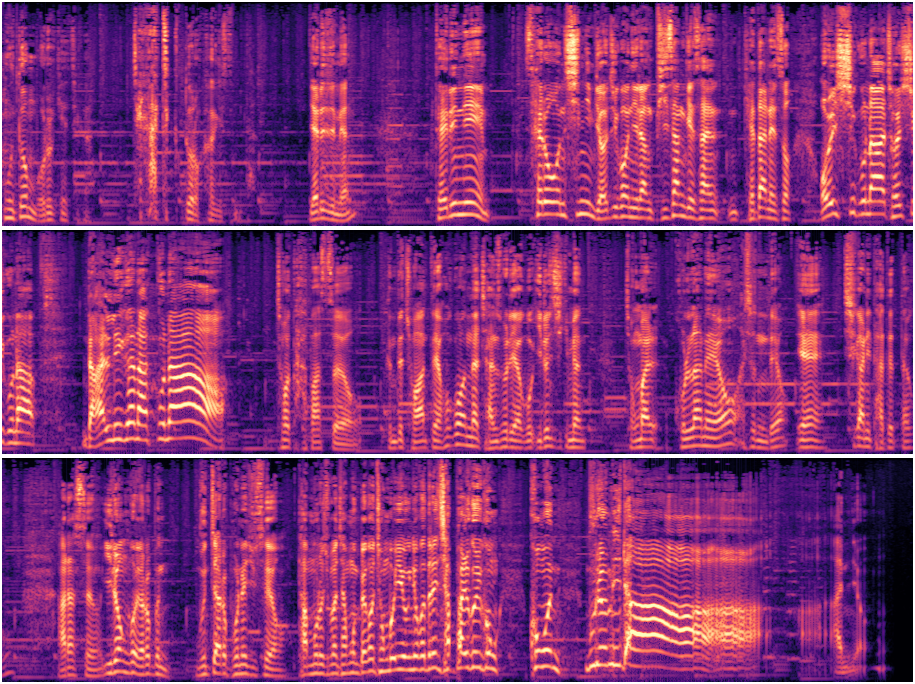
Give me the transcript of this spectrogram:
아무도 모르게 제가 제가 듣도록 하겠습니다. 예를 들면 대리님 새로운 신입 여직원이랑 비상 계산 계단에서 얼씨구나 절씨구나 난리가 났구나 저 다 봤어요. 근데 저한테 허구한 날 잔소리하고 이런 식이면 정말 곤란해요 하셨는데요. 예 시간이 다 됐다고 알았어요. 이런 거 여러분 문자로 보내주세요. 단문 오시면 장문 100원 정보 이용료가들은 샵8910 콩은 무료입니다. 아, 안녕.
